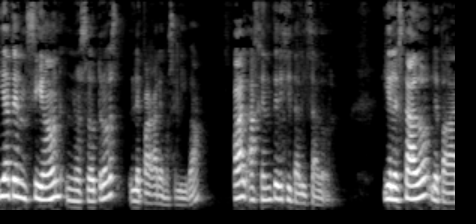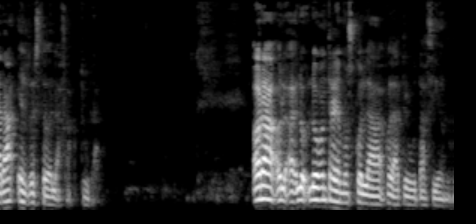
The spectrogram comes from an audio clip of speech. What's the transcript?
y atención, nosotros le pagaremos el IVA al agente digitalizador y el Estado le pagará el resto de la factura. Ahora, luego entraremos con la, tributación.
